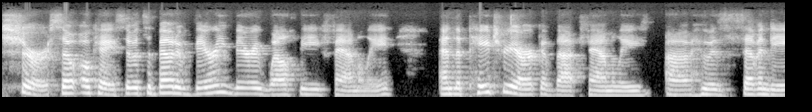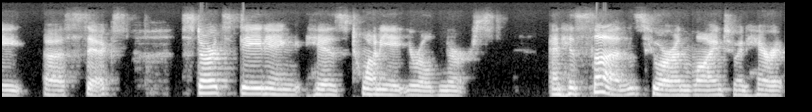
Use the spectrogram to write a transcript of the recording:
Sure. So okay, so it's about a very very wealthy family. And the patriarch of that family, uh, who is 76, starts dating his 28 year old nurse and his sons, who are in line to inherit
